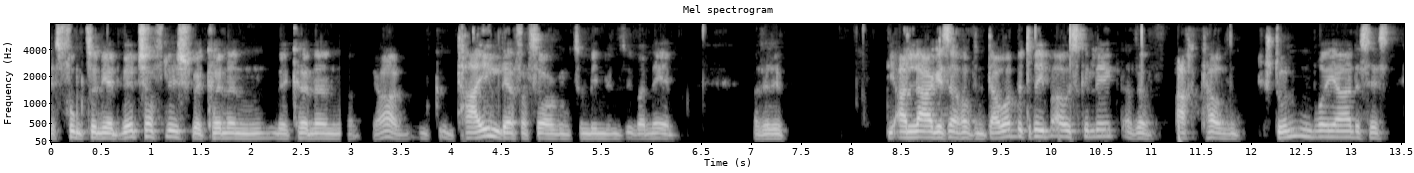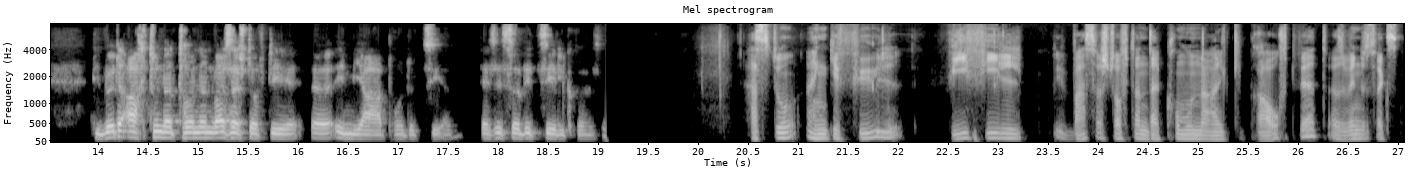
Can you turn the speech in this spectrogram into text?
das funktioniert wirtschaftlich. Wir können, wir können ja, einen Teil der Versorgung zumindest übernehmen. Also die, die Anlage ist auch auf den Dauerbetrieb ausgelegt, also 8000 Stunden pro Jahr. Das heißt, die würde 800 Tonnen Wasserstoff die, äh, im Jahr produzieren. Das ist so die Zielgröße. Hast du ein Gefühl, wie viel Wasserstoff dann da kommunal gebraucht wird? Also wenn du sagst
